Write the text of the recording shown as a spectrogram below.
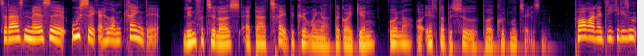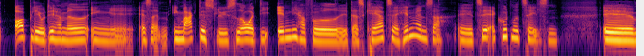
Så der er sådan en masse usikkerhed omkring det. Lind fortæller os, at der er tre bekymringer, der går igen under og efter besøget på akutmodtagelsen pårørende, de kan ligesom opleve det her med en, øh, altså en magtesløshed over, at de endelig har fået øh, deres kære til at henvende sig øh, til akutmodtagelsen, øh,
